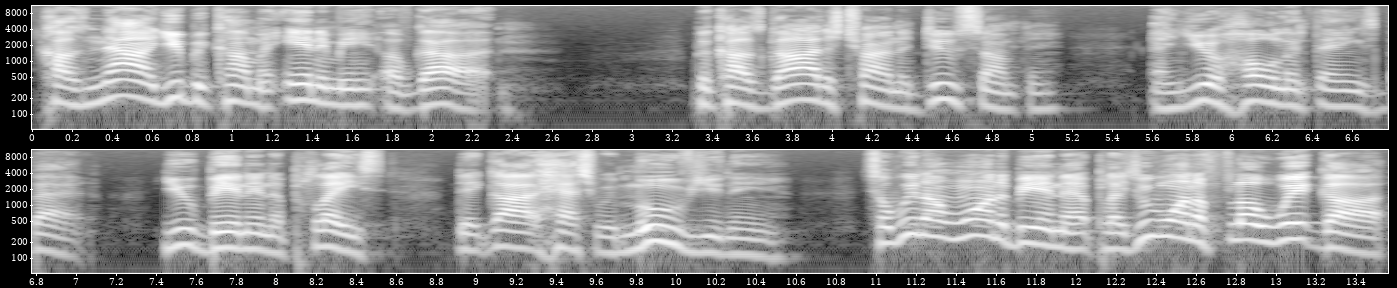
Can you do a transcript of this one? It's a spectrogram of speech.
Because now you become an enemy of God. Because God is trying to do something and you're holding things back. You've been in a place that God has removed you then. So we don't want to be in that place. We want to flow with God.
